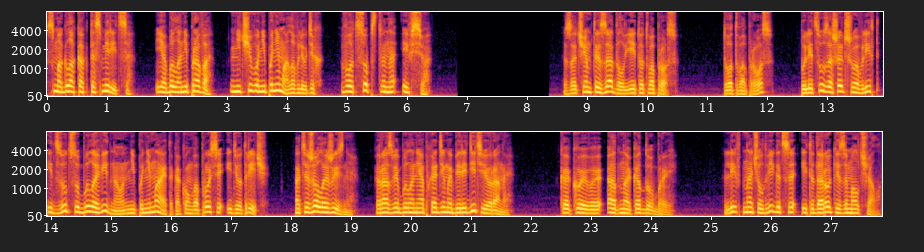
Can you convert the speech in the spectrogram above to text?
Смогла как-то смириться. Я была не права, ничего не понимала в людях. Вот, собственно, и все. Зачем ты задал ей тот вопрос? Тот вопрос? По лицу зашедшего в лифт Идзуцу было видно, он не понимает, о каком вопросе идет речь. О тяжелой жизни. Разве было необходимо бередить ее раны? «Какой вы, однако, добрый!» Лифт начал двигаться, и Тодороки замолчал.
